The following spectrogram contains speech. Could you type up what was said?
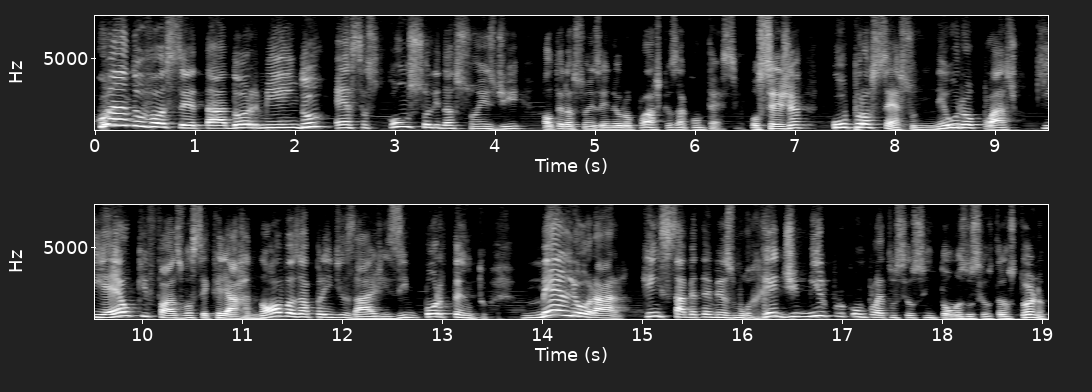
Quando você está dormindo, essas consolidações de alterações neuroplásticas acontecem. Ou seja, o processo neuroplástico, que é o que faz você criar novas aprendizagens e, portanto, melhorar, quem sabe até mesmo redimir por completo os seus sintomas do seu transtorno,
